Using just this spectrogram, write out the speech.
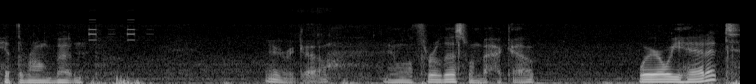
hit the wrong button. There we go. And we'll throw this one back out. Where we had it.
